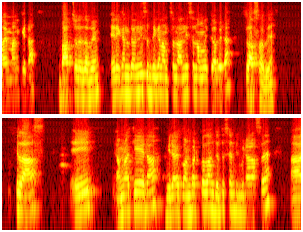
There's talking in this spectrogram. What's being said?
লাইন মানে কি এটা? বাদ চলে যাবে। এর এখান থেকে নিচের দিকে নামছে না নিচে নামলে কি হবে এটা? প্লাস হবে। প্লাস এইট আমরা কি এটা মিটারে কনভার্ট করলাম, যেহেতু সেন্টিমিটার আছে। আর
